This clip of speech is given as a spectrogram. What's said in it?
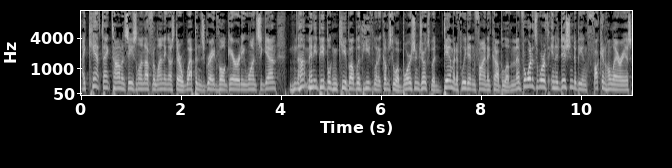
I can't thank Tom and Cecil enough for lending us their weapons grade vulgarity once again. Not many people can keep up with Heath when it comes to abortion jokes, but damn it if we didn't find a couple of them. And for what it's worth, in addition to being fucking hilarious,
